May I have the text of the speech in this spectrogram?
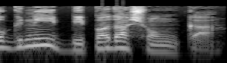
অগ্নি বিপদাশঙ্কা।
